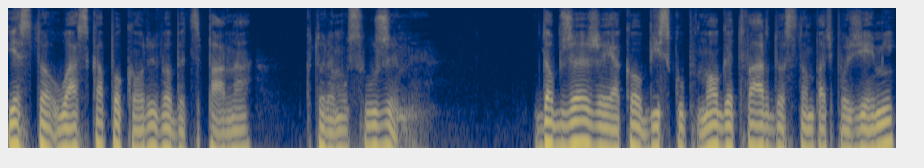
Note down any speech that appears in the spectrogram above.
Jest to łaska pokory wobec Pana, któremu służymy. Dobrze, że jako biskup mogę twardo stąpać po ziemi,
